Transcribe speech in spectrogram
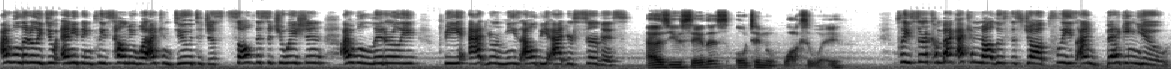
I will literally do anything. Please tell me what I can do to just solve the situation. I will literally be at your knees. I will be at your service. As you say this, Otin walks away. Please, sir, come back. I cannot lose this job. Please, I'm begging you.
